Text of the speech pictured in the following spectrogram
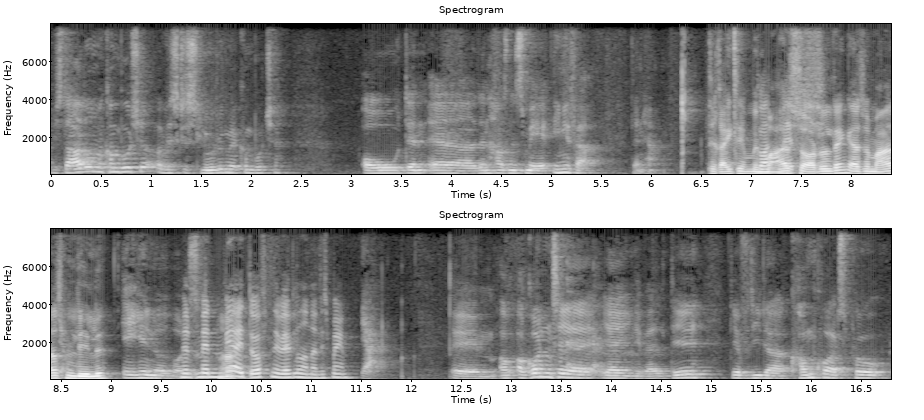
Vi startede med kombucha, og vi skal slutte med kombucha. Og den, er, den har sådan en smag af ingefær, den her. Det er rigtigt, men Godt meget match. subtle, ikke? Altså meget sådan lille. Ikke noget Men, voldsomt. men mere Nej. i duften i virkeligheden end i smagen. Ja. Øhm, og, og grunden til, at jeg egentlig valgte det, det er fordi, der er kumquats på.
